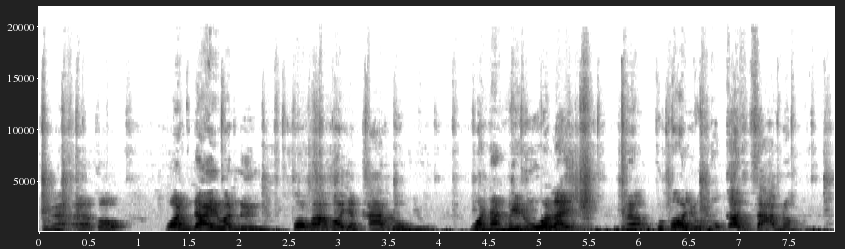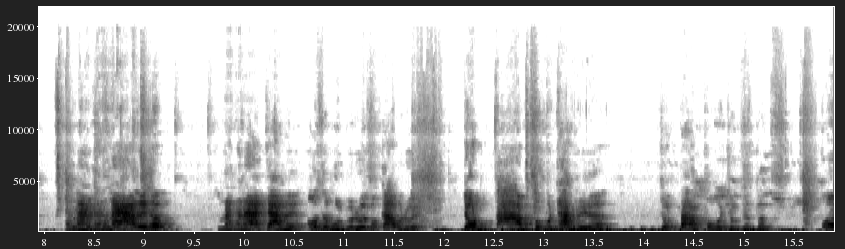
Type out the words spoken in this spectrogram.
ถูกไหมอ่าก็วันใดวันหนึ่งพ่อมาก็ยังค้านลูกอยู่ วันนั้นไม่รู้อะไรนะคุณพ่ออายุเก้าสิบสามเนาะมานั่งข้างหน้าเลยครับ นั่งข้างหน้าอาจารย์เลยเอาสมุดมาด้วยปากกามาด้วย จดตามทุกบรรทัดเลยนะจดตามพอประชุมเสร็จปุ๊บอ๋อ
